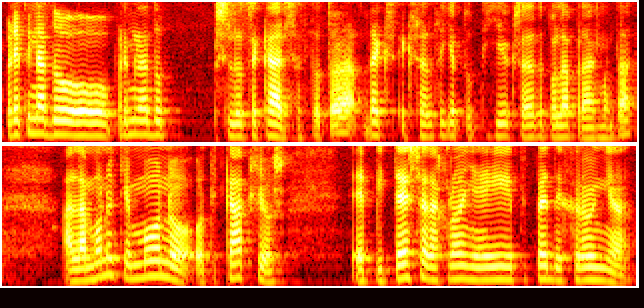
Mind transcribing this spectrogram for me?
πρέπει να το, πρέπει να το ψιλοτσεκάρεις αυτό. Τώρα εντάξει, εξαρτάται και από το πτυχίο, εξαρτάται πολλά πράγματα. Αλλά μόνο και μόνο ότι κάποιος επί τέσσερα χρόνια ή επί πέντε χρόνια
